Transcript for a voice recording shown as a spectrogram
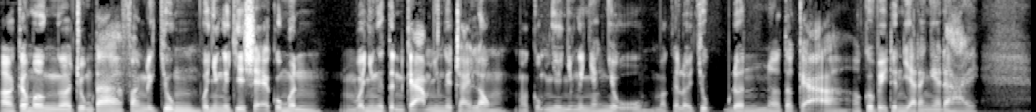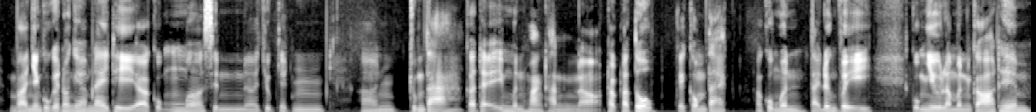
À, cảm ơn ờ, Trung tá Phan Đức Chung với những cái chia sẻ của mình, với những cái tình cảm, những cái trải lòng và cũng như những cái nhắn nhủ và cái lời chúc đến ờ, tất cả ờ, quý vị thính giả đang nghe đài. Và nhân cuộc kết nối ngày hôm nay thì cũng xin chúc cho Trung tá có thể mình hoàn thành thật là tốt cái công tác của mình tại đơn vị cũng như là mình có thêm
